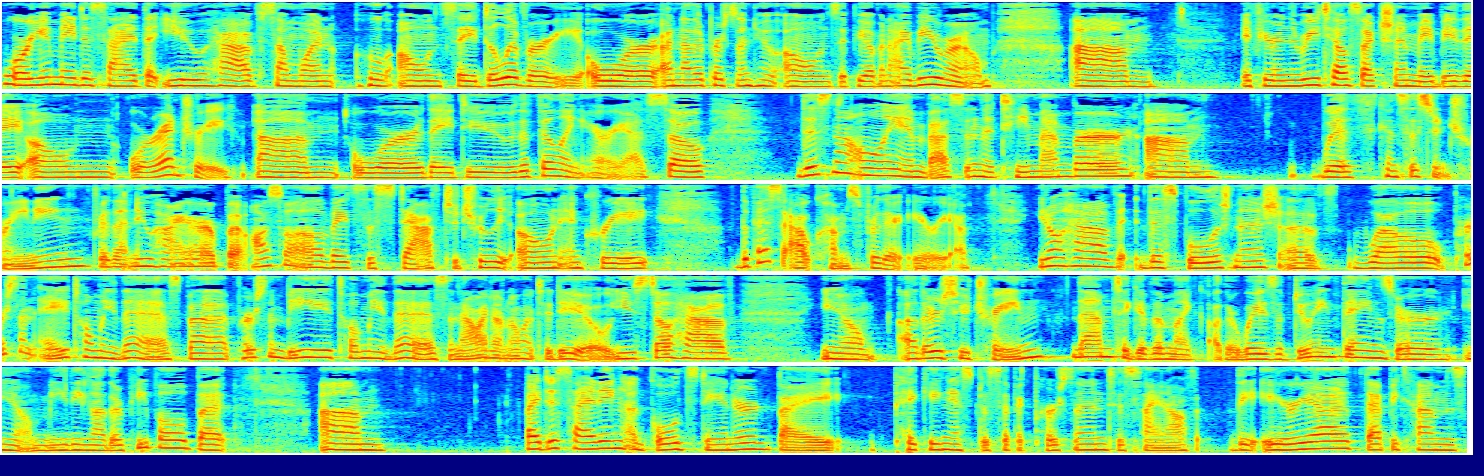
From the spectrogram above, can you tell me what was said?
Or you may decide that you have someone who owns, say, delivery, or another person who owns, if you have an IV room. Um, if you're in the retail section, maybe they own order entry um, or they do the filling area. So, this not only invests in the team member um, with consistent training for that new hire, but also elevates the staff to truly own and create the best outcomes for their area. You don't have this foolishness of, well, person A told me this, but person B told me this, and now I don't know what to do. You still have you know, others who train them to give them like other ways of doing things or, you know, meeting other people. But um, by deciding a gold standard, by picking a specific person to sign off the area, that becomes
